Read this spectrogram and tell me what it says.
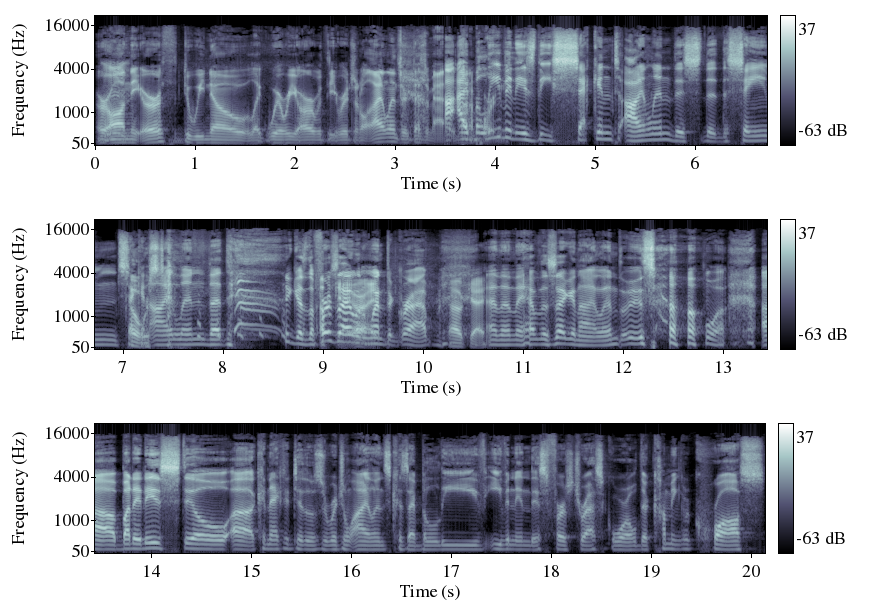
or Mm. on the Earth? Do we know like where we are with the original islands, or it doesn't matter? I believe it is the second island, this the, the same second st- island that because the first Okay, island alright. went to crap. Okay. And then they have the second island. So uh, but it is still uh, connected to those original islands because I believe even in this first Jurassic World, they're coming across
